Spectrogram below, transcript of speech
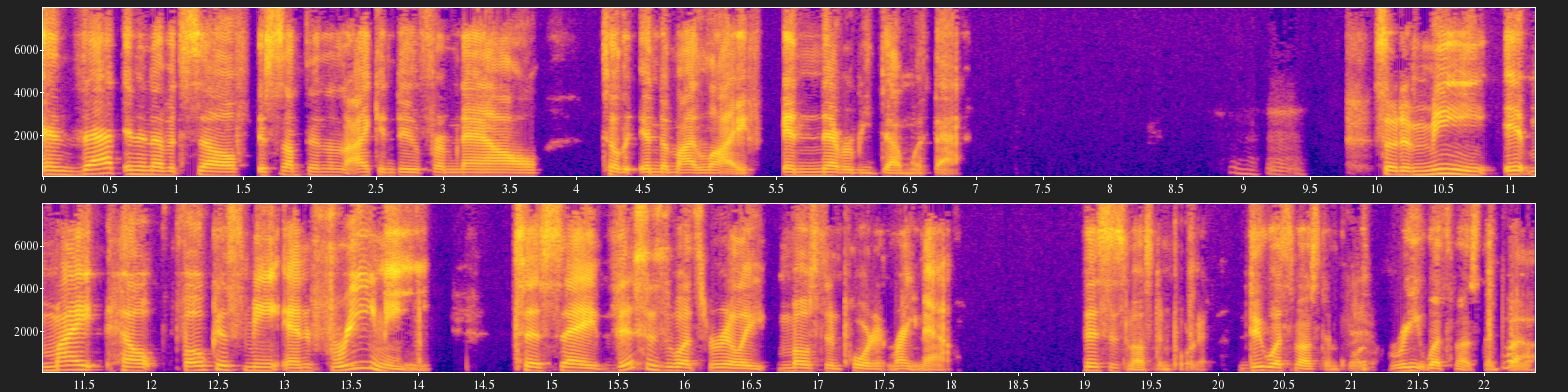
And that in and of itself is something that I can do from now till the end of my life and never be done with that. Mm-hmm. So to me, it might help focus me and free me to say, this is what's really most important right now. This is most important. Do what's most important. Read what's most important.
